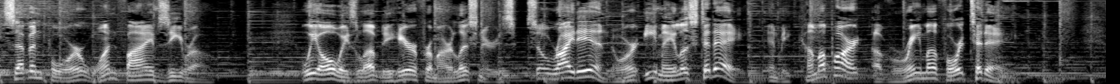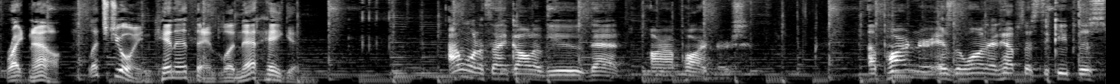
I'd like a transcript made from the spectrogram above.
74150. We always love to hear from our listeners, so write in or email us today and become a part of Rhema for Today. Right now, let's join Kenneth and Lynette Hagin. I want to thank all of you that are our partners. A partner is the one that helps us to keep this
